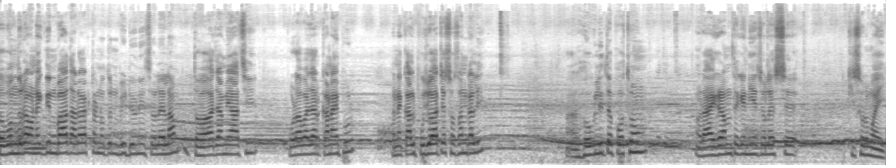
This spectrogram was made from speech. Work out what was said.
তো বন্ধুরা অনেক দিন বাদ আরও একটা নতুন ভিডিও নিয়ে চলে এলাম। তো আজ আমি আছি পোড়াবাজার কানাইপুর। মানে কাল পুজো আছে শ্মশানকালী। আর হুগলিতে প্রথম রায়গ্রাম থেকে নিয়ে চলে এসছে কিশোর মাইক।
